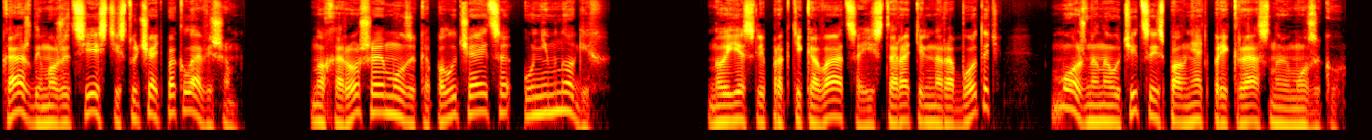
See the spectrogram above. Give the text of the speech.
Каждый может сесть и стучать по клавишам, но хорошая музыка получается у немногих. Но если практиковаться и старательно работать — можно научиться исполнять прекрасную музыку.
